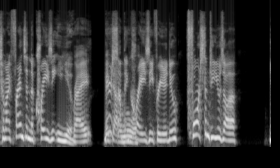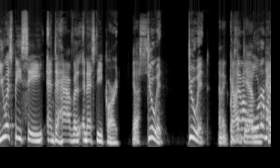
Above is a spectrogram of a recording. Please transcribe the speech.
To my friends in the crazy EU, Right? Make here's something crazy for you to do. Force them to use a USB C and to have a- an SD card. Yes. Do it. Do it. and a Because then goddamn I'll order my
